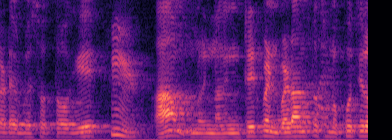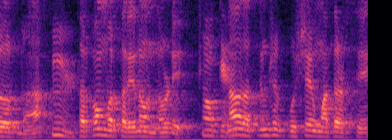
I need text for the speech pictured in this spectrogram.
ಕಡೆ ಬೆಸೊತ್ತೋಗಿ ಆ ನನ್ ಟ್ರೀಟ್ಮೆಂಟ್ ಬೇಡ ಅಂತ ಸುಮ್ಮನೆ ಕೂತಿರೋರ್ನ ಕರ್ಕೊಂಡ್ ಬರ್ತಾರೆ ಏನೋ ಒಂದ್ ನೋಡಿ. Okay. ನಾವು ಹತ್ತು ನಿಮಿಷ ಖುಷಿಯಾಗಿ ಮಾತಾಡ್ಸಿ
